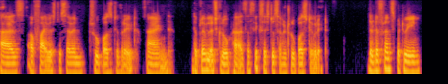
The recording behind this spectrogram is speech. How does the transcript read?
has a 5 is to 7 true positive rate and the privileged group has a 6 is to 7 true positive rate. The difference between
